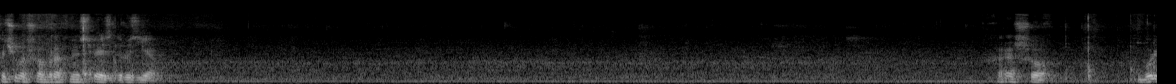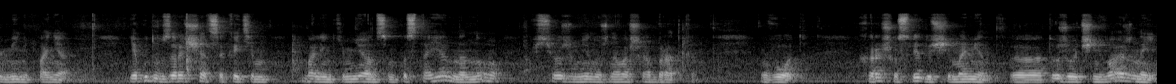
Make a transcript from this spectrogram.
Хочу вашу обратную связь, друзья. Хорошо, более-менее понятно. Я буду возвращаться к этим маленьким нюансам постоянно, но все же мне нужна ваша обратка. Вот. Хорошо, следующий момент, э, тоже очень важный,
